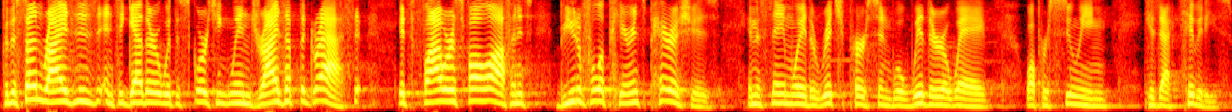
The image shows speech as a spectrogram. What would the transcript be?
For the sun rises, and together with the scorching wind dries up the grass. Its flowers fall off, and its beautiful appearance perishes. In the same way, the rich person will wither away while pursuing his activities.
